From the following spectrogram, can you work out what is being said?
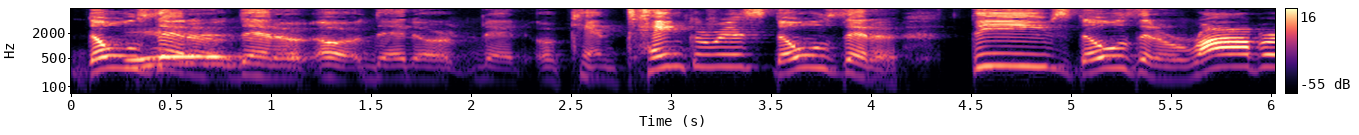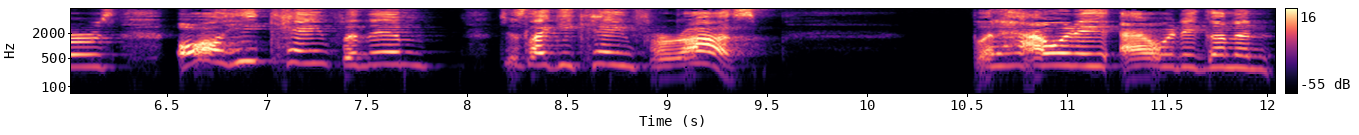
those that are that are uh, that are that are cantankerous, those that are thieves, those that are robbers. All he came for them just like he came for us. But how are they how are they gonna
